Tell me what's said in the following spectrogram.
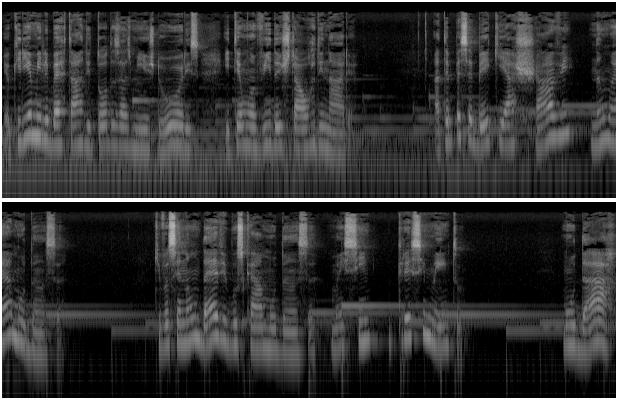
Eu queria me libertar de todas as minhas dores e ter uma vida extraordinária. Até perceber que a chave não é a mudança. Que você não deve buscar a mudança, mas sim o crescimento. Mudar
